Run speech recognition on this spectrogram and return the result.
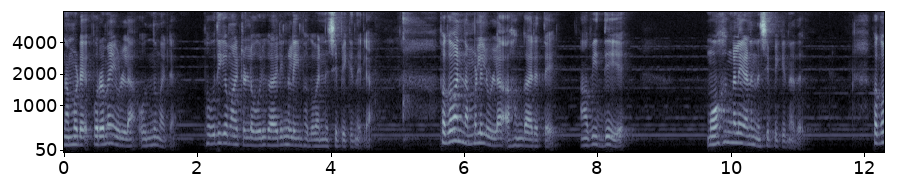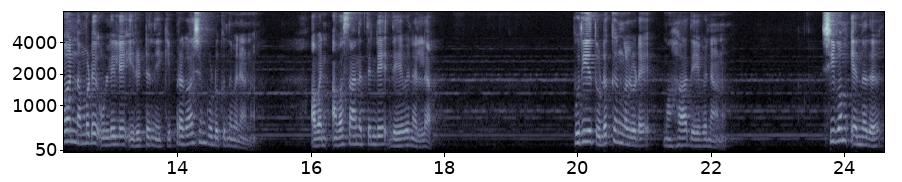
നമ്മുടെ പുറമേയുള്ള ഒന്നുമല്ല. ഭൗതികമായിട്ടുള്ള ഒരു കാര്യങ്ങളെയും ഭഗവാൻ നശിപ്പിക്കുന്നില്ല. ഭഗവാൻ നമ്മളിലുള്ള അഹങ്കാരത്തെ അവിദ്യയെ മോഹങ്ങളെയാണ് നശിപ്പിക്കുന്നത്. ഭഗവാൻ നമ്മുടെ ഉള്ളിലെ ഇരുട്ട് നീക്കി പ്രകാശം കൊടുക്കുന്നവനാണ്. അവൻ അവസാനത്തിന്റെ ദേവനല്ല. പുതിയ തുടക്കങ്ങളുടെ മഹാദേവനാണ്. ശിവം എന്നത്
